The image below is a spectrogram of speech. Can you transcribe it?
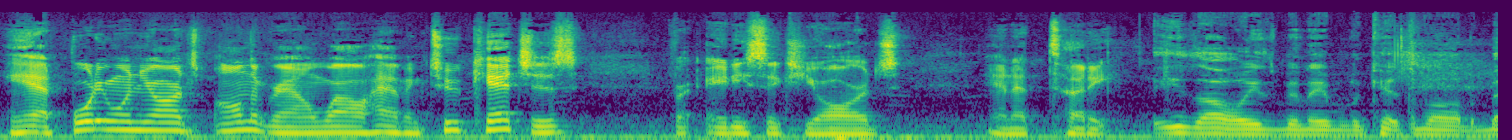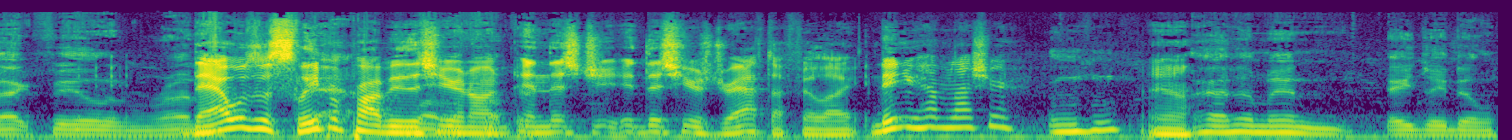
He had 41 yards on the ground while having two catches for 86 yards and a tutty. He's always been able to catch the ball in the backfield and run. That was a sleeper probably this year in, our, in this this year's draft. I feel like didn't you have him last year? Mm-hmm. Yeah. I had him and AJ Dillon.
